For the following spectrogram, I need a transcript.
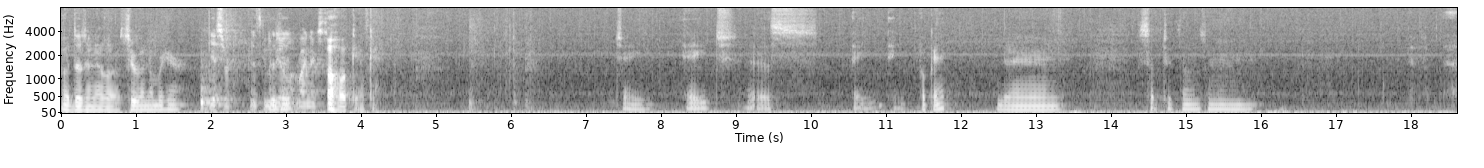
Oh, it doesn't have a serial number here? Yes, sir. It's gonna be Does on- it? right next to. Oh, okay, okay. J H S A A. Okay. Then sub two thousand. F F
